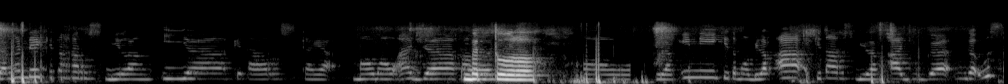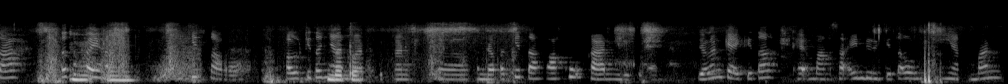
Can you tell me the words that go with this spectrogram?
jangan deh kita harus bilang iya, kita harus kayak mau-mau aja. Kalau Betul. mau bilang ini, kita mau bilang A, kita harus bilang A juga. Nggak usah. Kita tuh kayak harus Mm-mm. diri kita loh. Kalau kita nyaman Betul. dengan eh, pendapat kita, lakukan gitu kan. Jangan kayak kita kayak maksain diri kita untuk nyaman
